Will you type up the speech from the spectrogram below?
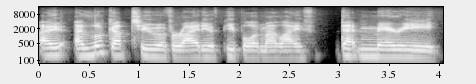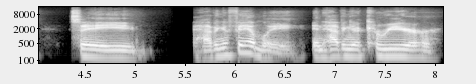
I, I look up to a variety of people in my life that marry, say, having a family and having a career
